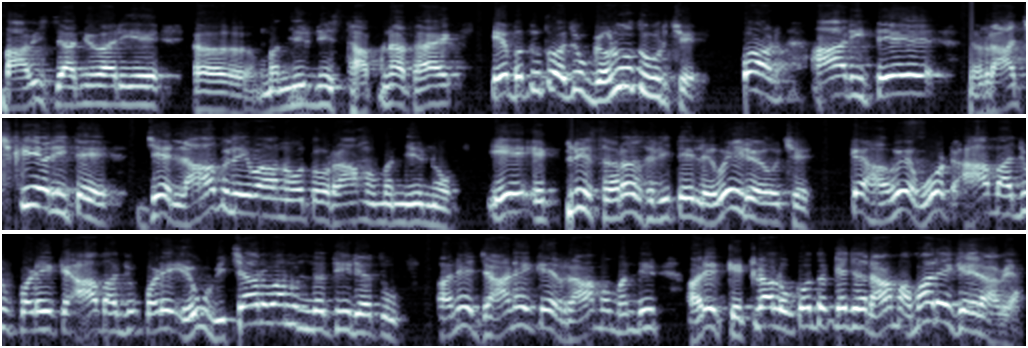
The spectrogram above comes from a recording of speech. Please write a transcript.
બાવીસ જાન્યુઆરીએ મંદિરની સ્થાપના થાય, એ બધું તો હજુ ઘણું દૂર છે. પણ આ રીતે, રાજકીય રીતે જે લાભ લેવાનો હતો રામ મંદિરનો, એ એટલી સરસ રીતે લેવાઈ રહ્યો છે કે હવે વોટ આ બાજુ પડે કે આ બાજુ પડે એવું વિચારવાનું નથી રહેતું. અને જાણે કે રામ મંદિર, અરે કેટલા લોકો તો કે છે રામ અમારે ઘેર આવ્યા.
